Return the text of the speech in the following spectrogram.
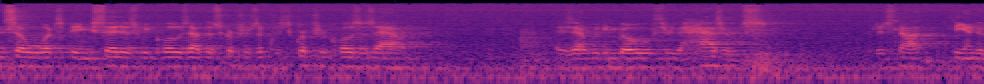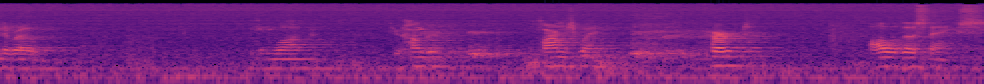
And so what's being said as we close out the scriptures, the scripture closes out, is that we can go through the hazards but it's not the end of the road. We can walk through hunger, harm's way, hurt, all of those things.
